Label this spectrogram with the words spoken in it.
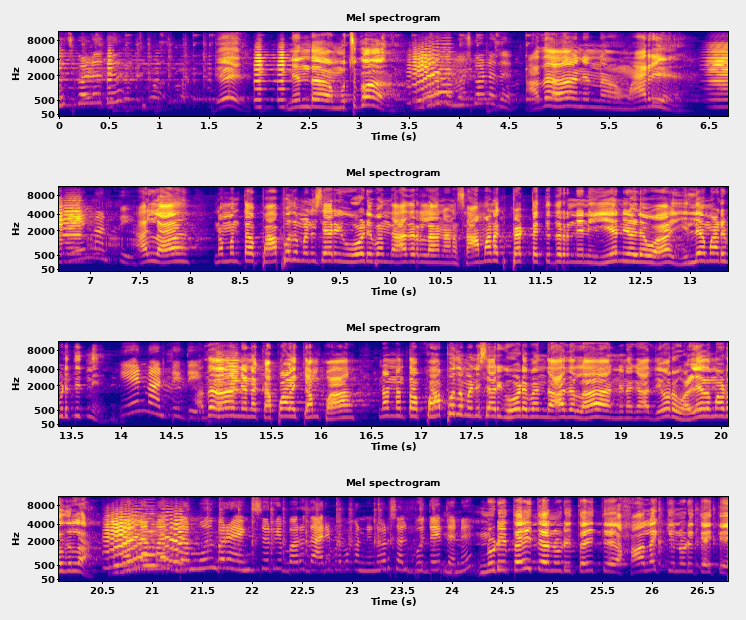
ಮುಚ್ಕೊಳ್ಳೋದು? ಏ ನಿಂದ ಮುಚ್ಕೋ. ಏನದು ಅದ ನಿನ್ನ ಮಾರಿ. ಏನ್ ಮಾಡ್ತಿ? ಅಲ್ಲ ನಮ್ಮಂತ ಪಾಪದ ಮನುಷ್ಯರಿಗೆ ಓಡಿ ಬಂದ ಆದ್ರಲ್ಲ ನನ್ನ ಸಾಮಾನಕ್ಕೆ ಪೆಟ್ಟು ಹತ್ತಿದ್ರೆ ನೀನು ಏನು ಹೇಳ್ಯವ ಇಲ್ಲೇ ಮಾಡಿಬಿಡ್ತಿದ್ನಿ. ಏನ್ ಮಾಡ್ತಿದ್ದಿ? ಅದ ನಿನ್ನ ಕಪಾಳ ಕೆಂಪ ನನ್ನಂತ ಪಾಪದ ಮನುಷ್ಯರಿಗೆ ಓಡಿ ಬಂದ ಆದಲ್ಲ ನಿನಗ ಆ ದೇವರು ಒಳ್ಳೇದು ಮಾಡೋದಿಲ್ಲ. ಹೆಂಗಸರಿಗೆ ಬರೋ ದಾರಿ ಬಿಡ್ಬೇಕು ನಿನ್ನವ್ರು ಸ್ವಲ್ಪ ಬುದ್ಧಿ ಐತೇನೆ? ನುಡಿತೈತೆ ನುಡಿತೈತೆ ಹಾಲಕ್ಕಿ ನುಡಿತೈತೆ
